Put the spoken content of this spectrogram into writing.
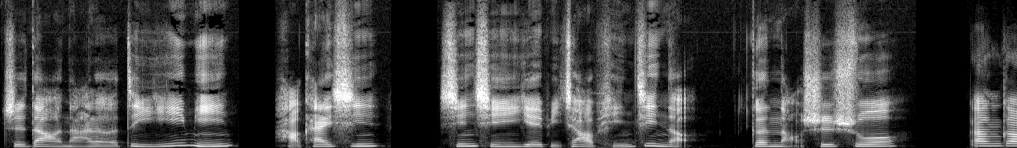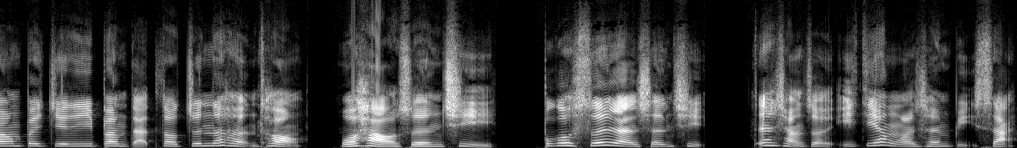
知道拿了第一名，好开心，心情也比较平静了。跟老师说：“刚刚被接力棒打到，真的很痛，我好生气。不过虽然生气。”但想着一定要完成比赛，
